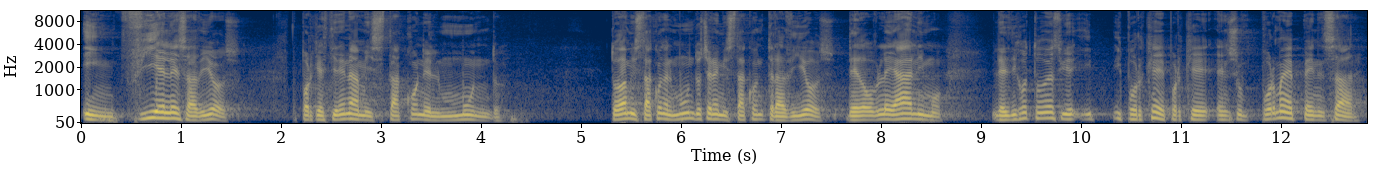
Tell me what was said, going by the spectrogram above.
infieles a Dios, porque tienen amistad con el mundo. Toda amistad con el mundo es enemistad contra Dios, de doble ánimo. Les dijo todo eso. ¿Y, ¿Y por qué? Porque en su forma de pensar,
